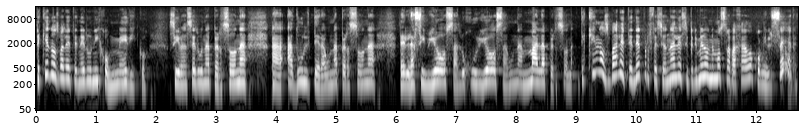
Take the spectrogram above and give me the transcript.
¿De qué nos vale tener un hijo médico si va a ser una persona ah, adúltera, una persona eh, lasciviosa, lujuriosa, una mala persona? ¿De qué nos vale tener profesionales si primero no hemos trabajado con el ser?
